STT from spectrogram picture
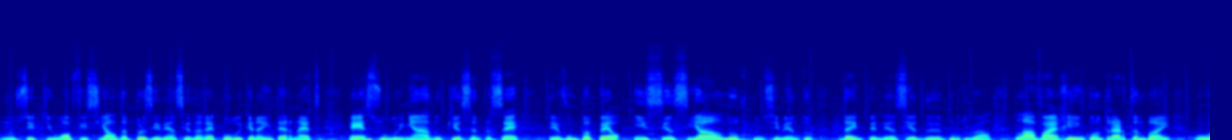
no sítio oficial da Presidência da República na internet, é sublinhado que a Santa Sé teve um papel essencial no reconhecimento da independência de Portugal. Lá vai reencontrar também o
